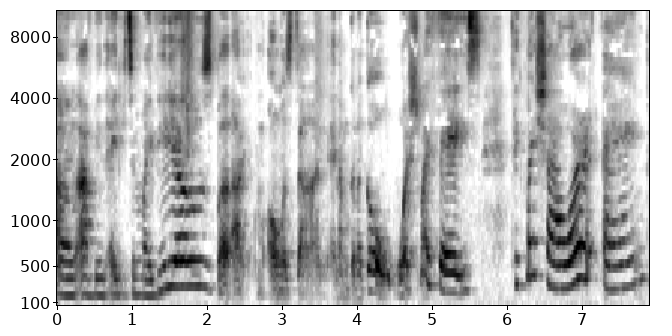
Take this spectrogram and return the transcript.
um, I've been editing my videos, but I'm almost done and I'm gonna go wash my face, take my shower and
